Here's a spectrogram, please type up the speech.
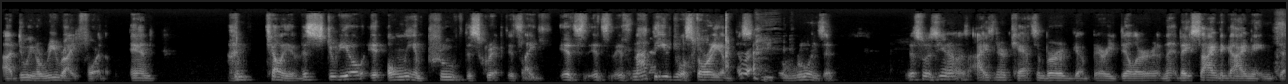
uh, doing a rewrite for them, and I'm telling you, this studio it only improved the script. It's like it's it's it's not the usual story of the studio ruins it. This was, you know, it was Eisner, Katzenberg, uh, Barry Diller, and they, they signed a guy named uh,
